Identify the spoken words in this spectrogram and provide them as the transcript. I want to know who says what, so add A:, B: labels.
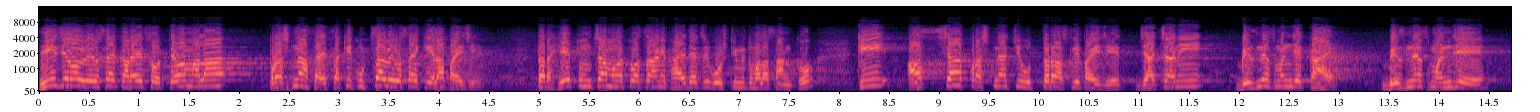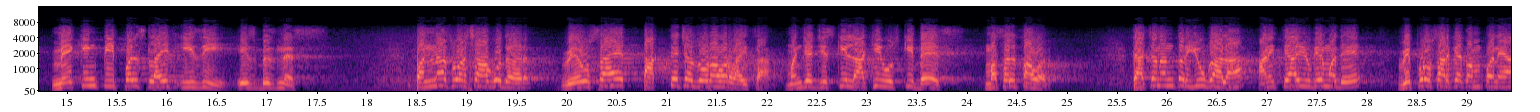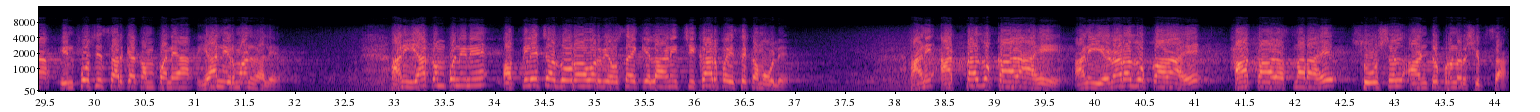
A: मी जेव्हा व्यवसाय करायचो तेव्हा मला प्रश्न असायचा की कुठचा व्यवसाय केला पाहिजे? तर हे तुमच्या महत्वाचं आणि फायद्याची गोष्टी मी तुम्हाला सांगतो की अशा प्रश्नाची उत्तरं असली पाहिजेत ज्याच्याने बिझनेस म्हणजे काय? बिझनेस म्हणजे making peoples life easy is business पन्नास वर्ष अगोदर व्यवसाय ताकतेच्या जोरावर व्हायचा. म्हणजे जिसकी लाठी उसकी बेस मसल पॉवर त्याच्यानंतर युग आला आणि त्या युगेमध्ये विप्रो सारख्या कंपन्या इन्फोसिस सारख्या कंपन्या ह्या निर्माण झाल्या. आणि या कंपनीने अकलेच्या जोरावर व्यवसाय केला आणि चिकार पैसे कमवले. आणि आता जो काळ आहे आणि येणारा जो काळ आहे हा काळ असणार आहे सोशल आंटरप्रिनरशिपचा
